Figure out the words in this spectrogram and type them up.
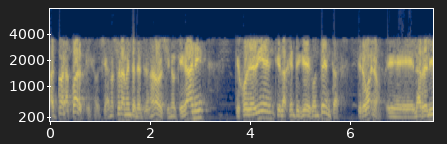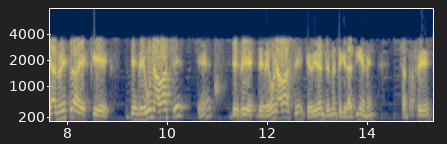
a todas las partes, o sea, no solamente al entrenador, sino que gane, que juegue bien, que la gente quede contenta. Pero bueno, eh, la realidad nuestra es que desde una base, ¿eh? Desde, desde una base, que evidentemente que la tiene, Santa Fe,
